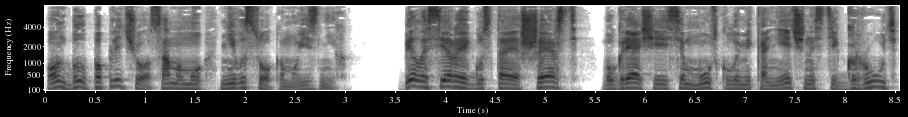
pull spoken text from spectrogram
Он был по плечо самому невысокому из них. Бело-серая густая шерсть, бугрящиеся мускулами конечности, грудь,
